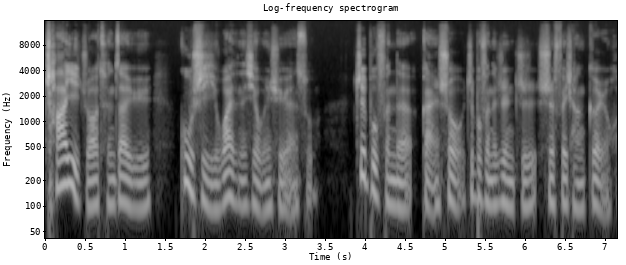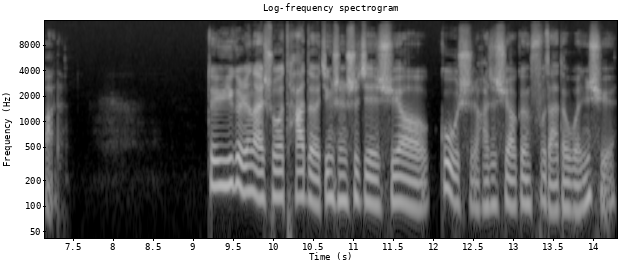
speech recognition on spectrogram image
差异主要存在于故事以外的那些文学元素。这部分的感受，这部分的认知是非常个人化的。对于一个人来说，他的精神世界需要故事，还是需要更复杂的文学？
